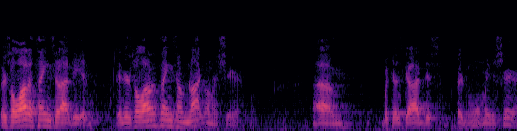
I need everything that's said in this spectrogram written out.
there's a lot of things that I did. And there's a lot of things I'm not going to share um, because God just didn't want me to share.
